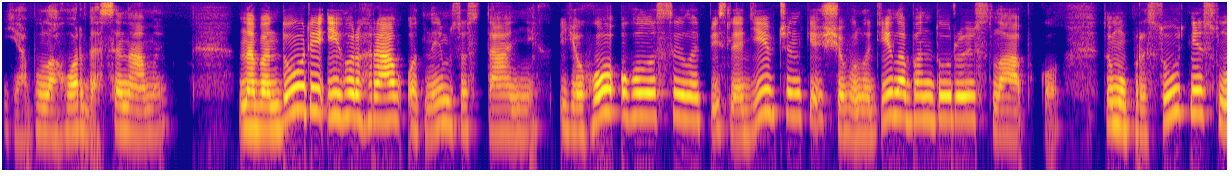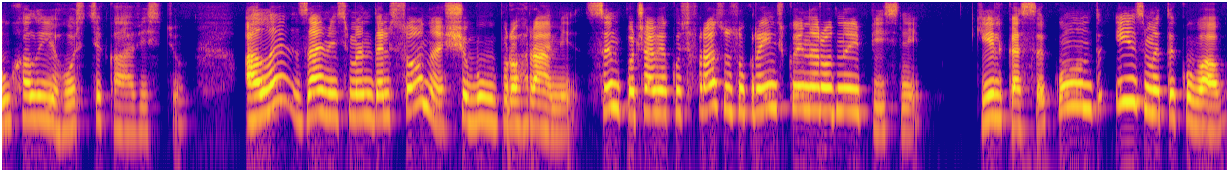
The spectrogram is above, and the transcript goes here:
Я була горда синами. На бандурі Ігор грав одним з останніх. Його оголосили після дівчинки, що володіла бандурою слабко, тому присутні слухали його з цікавістю. Але замість Мендельсона, що був у програмі, син почав якусь фразу з української народної пісні. Кілька секунд і зметикував.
